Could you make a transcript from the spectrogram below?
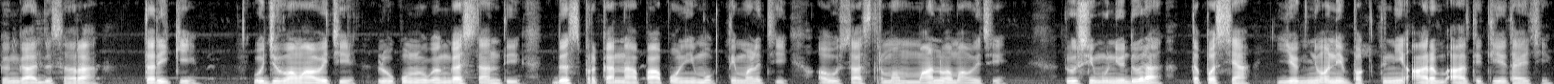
ગંગા દશહરા તરીકે ઉજવવામાં આવે છે. લોકોનું ગંગા સ્નાનથી દસ પ્રકારના પાપોની મુક્તિ મળે છે. આવું શાસ્ત્રમાં માનવામાં આવે છે. ઋષિ મુનિઓ દ્વારા તપસ્યા યજ્ઞો અને ભક્તિની આરંભ આ તિથિએ થાય છે.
